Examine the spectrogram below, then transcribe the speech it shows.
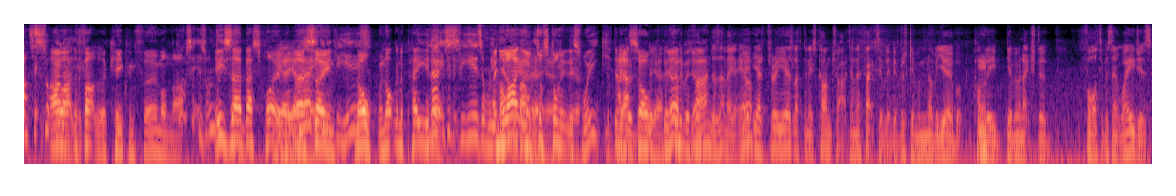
fact. sits up I like the fact that they're keeping firm on that. course it is, He's 100%. their best player, Yeah, but yeah. they're United it saying for years. no, we're not going to pay you United this. did it for years, and we. And United have it. just Yeah, done it this yeah. week. They've done, it with, so yeah. they've yeah, done it with yeah. fine, hasn't they? He- Yeah. He had three years left in his contract, and effectively they've just given him another year, but probably mm. give him an extra forty percent wages.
